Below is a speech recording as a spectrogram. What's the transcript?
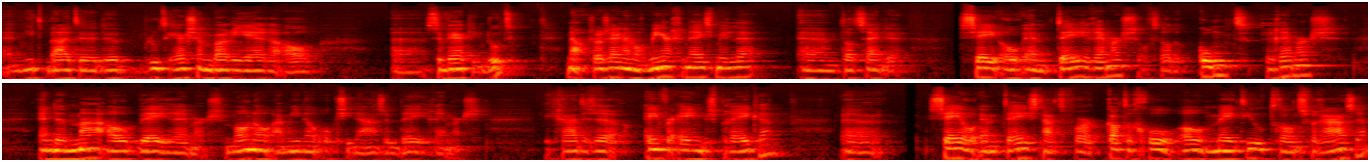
en niet buiten de bloed-hersenbarrière al zijn werking doet. Nou, zo zijn er nog meer geneesmiddelen. Uh, dat zijn de COMT-remmers, oftewel de COMT-remmers. En de MAO-B-remmers, monoamino-oxidase B-remmers. Ik ga ze één voor één bespreken. Uh, COMT staat voor catechol-O-methyltransferase.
